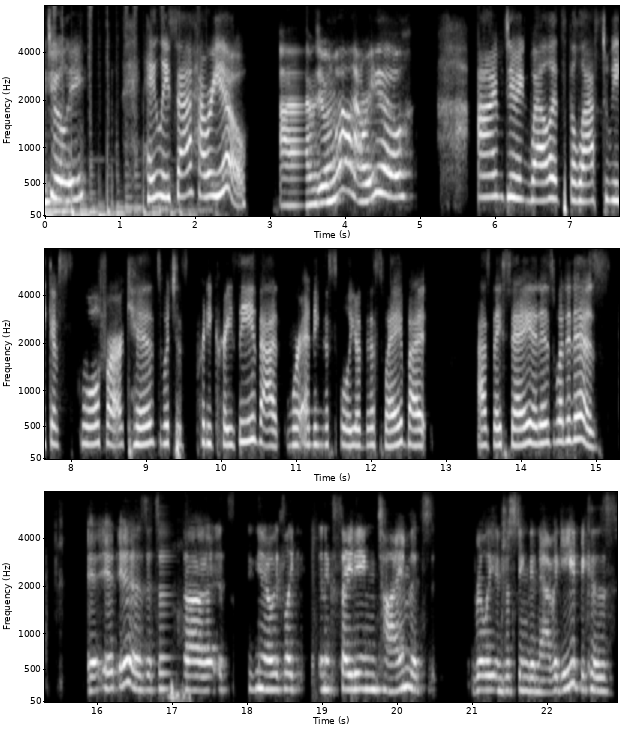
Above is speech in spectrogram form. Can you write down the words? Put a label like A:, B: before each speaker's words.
A: Hey, Julie.
B: Hey, Lisa. How are you?
A: I'm doing well. How are you?
B: I'm doing well. It's the last week of school for our kids, which is pretty crazy that we're ending the school year this way, but as they say, it is what it is.
A: It, it is. It's a, uh, it's, you know, it's like an exciting time that's really interesting to navigate because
